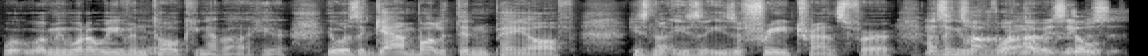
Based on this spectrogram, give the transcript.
What, I mean, what are we even talking about here? It was a gamble; it didn't pay off. He's not. He's he's a free transfer. I think a it tough was. one though, isn't still, it?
